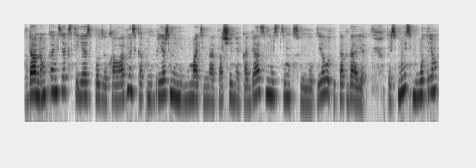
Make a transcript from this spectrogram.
в данном контексте я использую халатность как небрежное, невнимательное отношение к обязанностям, к своему делу и так далее. То есть мы смотрим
